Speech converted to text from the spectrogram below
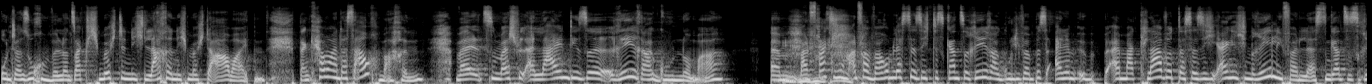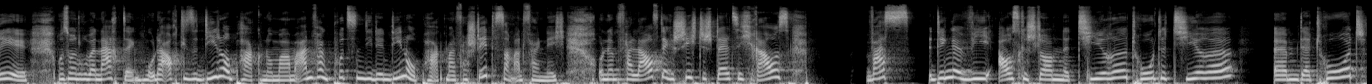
untersuchen will und sagt, ich möchte nicht lachen, ich möchte arbeiten, dann kann man das auch machen. Weil zum Beispiel allein diese Reragu-Nummer, ähm, man fragt sich am Anfang, warum lässt er sich das ganze Reh-Ragout liefern, bis einem einmal klar wird, dass er sich eigentlich ein Reh liefern lässt, ein ganzes Reh. Muss man drüber nachdenken. Oder auch diese Dino-Park-Nummer. Am Anfang putzen die den Dino-Park. Man versteht es am Anfang nicht. Und im Verlauf der Geschichte stellt sich raus, was Dinge wie ausgestorbene Tiere, tote Tiere, ähm, der Tod,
